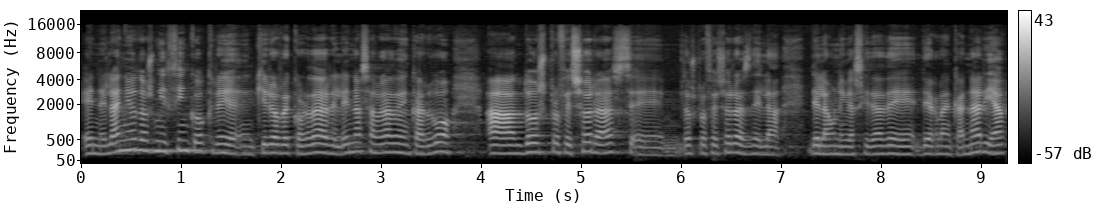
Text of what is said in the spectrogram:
En el año 2005, quiero recordar, Elena Salgado encargó a dos profesoras, eh, dos profesoras de la, de la Universidad de, Gran Canaria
